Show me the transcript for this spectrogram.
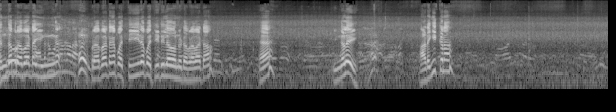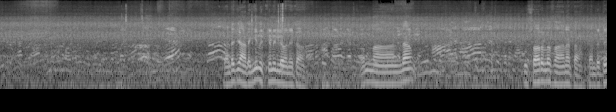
എന്താ പ്രഭാട്ട? ഇങ്ങ പ്രഭാട്ടനെ തീരെ പറ്റിയിട്ടില്ല തോന്നിട്ടോ പ്രഭാട്ട. ഏ? ഇങ്ങളേ അടങ്ങിക്കണ. കണ്ടച്ച് അടങ്ങി നിൽക്കണില്ല അവനേട്ടാ നല്ല ഉഷാറുള്ള സാധനട്ടാ കണ്ടിട്ട്.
